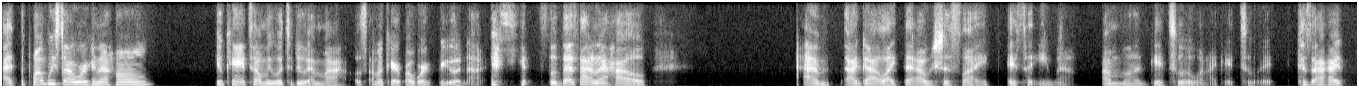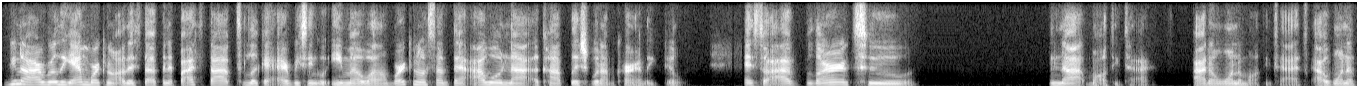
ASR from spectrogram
at the point we start working at home, you can't tell me what to do at my house. I don't care if I work for you or not. so that's kind of how I I got like that. I was just like, it's an email. I'm gonna get to it when I get to it. Cause I, you know, I really am working on other stuff. And if I stop to look at every single email while I'm working on something, I will not accomplish what I'm currently doing. And so I've learned to not multitask. I don't want to multitask. I want to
